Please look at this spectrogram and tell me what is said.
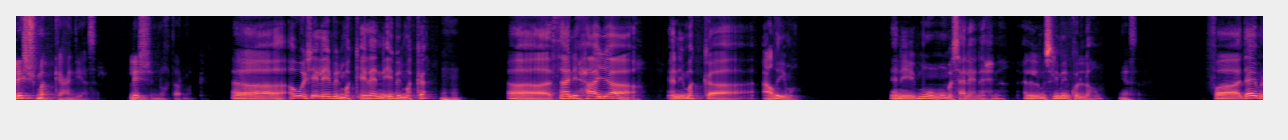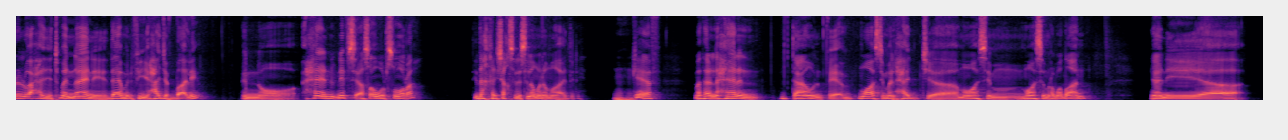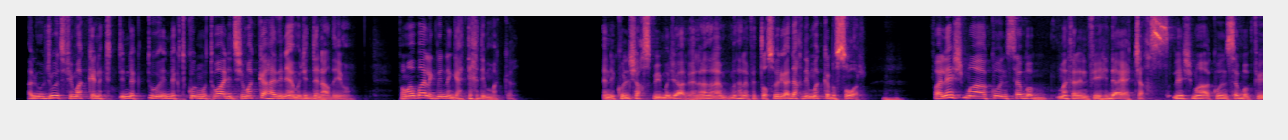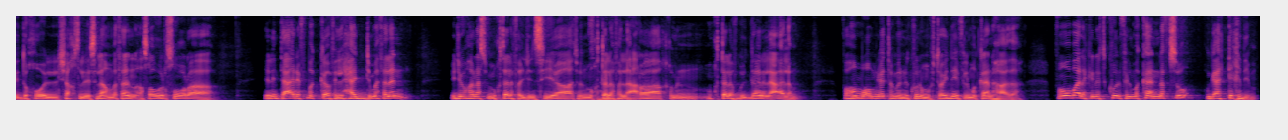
ليش مكة عند ياسر؟ ليش إنه اختار مكة؟ آه أول شيء لابن مكه لاني ابن مكة. آه ثاني حاجة يعني مكة عظيمة. يعني مو مو بس علينا إحنا على المسلمين كلهم. يس فدائما الواحد يتمنى يعني دائما في حاجة في بالي. إنه أحيانا نفسي أصور صورة تدخل شخص في الإسلام وأنا ما أدري. كيف؟ مثلا أحيانا بالتعاون في مواسم الحج مواسم مواسم رمضان. يعني آه، الوجود في مكة إنك إنك إنك تكون متواجد في مكة هذه نعمة جدا عظيمة. فما بالك بإنك قاعد تخدم مكة؟ يعني كل شخص بمجاله. يعني أنا مثلا في التصوير قاعد أخدم مكة بالصور. فليش ما أكون سبب مثلا في هداية شخص؟ ليش ما أكون سبب في دخول شخص للإسلام؟ مثلا أصور صورة يعني أنت عارف مكة في الحج مثلا يجوها ناس من مختلف الجنسيات من مختلف الأعراق من مختلف بلدان العالم. فهم أمنيتهم إن يكونوا مستعدين في المكان هذا. فما بالك انك تكون في المكان نفسه قاعد تخدم؟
